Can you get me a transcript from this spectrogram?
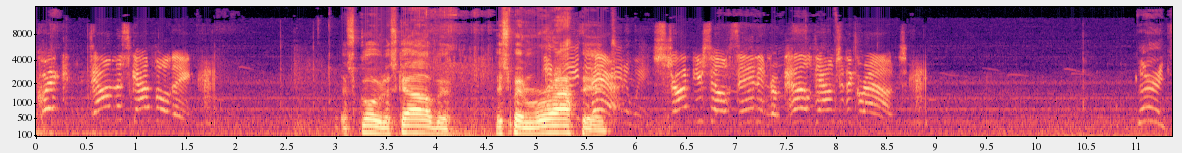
Quick, down the scaffolding. Let's go, let's get out of here. It's been rapid. Strap yourselves in and rappel down to the ground. Thanks.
